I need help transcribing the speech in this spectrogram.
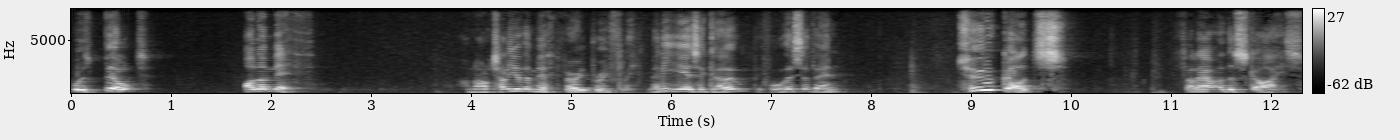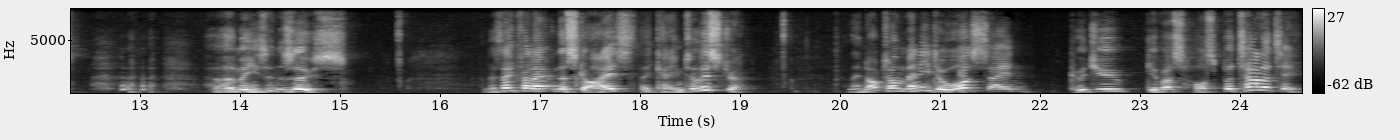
was built on a myth. And I'll tell you the myth very briefly. Many years ago, before this event, two gods fell out of the skies Hermes and Zeus. And as they fell out in the skies, they came to Lystra. And they knocked on many doors, saying, Could you give us hospitality?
